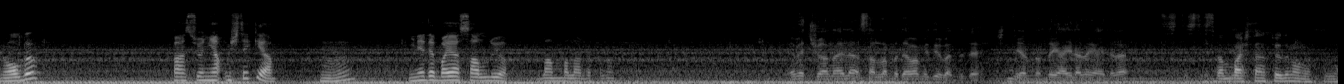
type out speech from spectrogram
Ne oldu? Pansiyon yapmıştık ya. Hı hı. Yine de bayağı sallıyor. Lambalarda falan. Evet şu an hala sallanma devam ediyor bende de. Ciddi anlamda yaylana yaylana. Tıs tıs tıs Ben gidiyor. baştan söyledim ama size.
